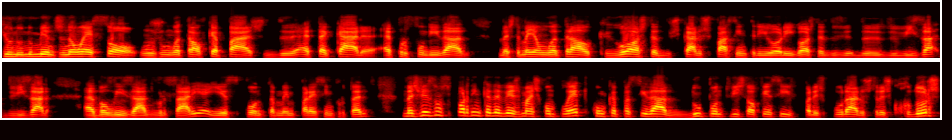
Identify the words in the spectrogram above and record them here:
que o Nuno Mendes não é só um, um, lateral capaz de atacar a profundidade, mas também é um lateral que gosta de buscar o espaço interior e gosta de, de, de, visar, de visar, a baliza adversária, e esse ponto também me parece importante. Mas vês um Sporting cada vez mais completo, com capacidade do ponto de vista ofensivo para explorar os três corredores.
